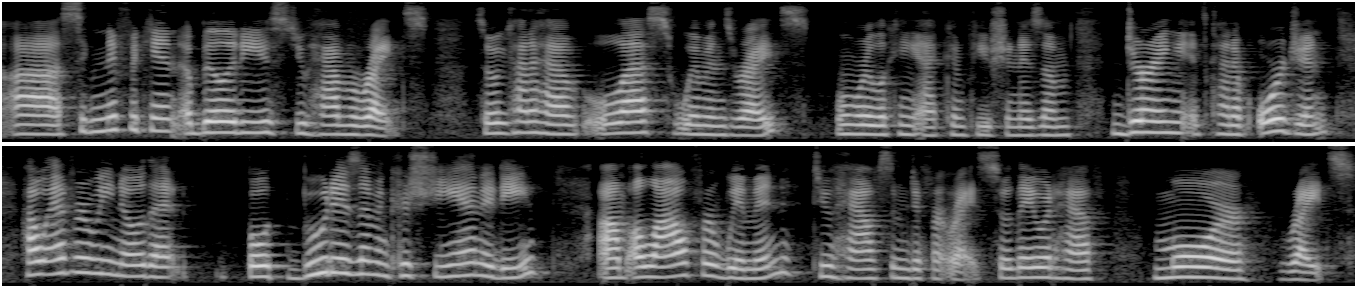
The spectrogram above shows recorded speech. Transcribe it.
uh, significant abilities to have rights. So, we kind of have less women's rights when we're looking at Confucianism during its kind of origin. However, we know that both Buddhism and Christianity um, allow for women to have some different rights. So they would have more rights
